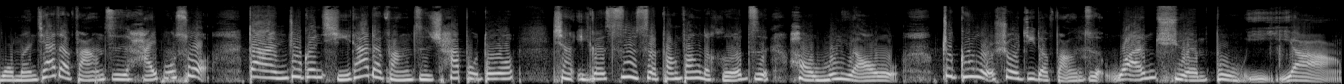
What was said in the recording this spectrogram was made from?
我们家的房子还不错，但就跟其他的房子差不多，像一个四四方方的盒子，好无聊哦。这跟我设计的房子完全不一样。”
